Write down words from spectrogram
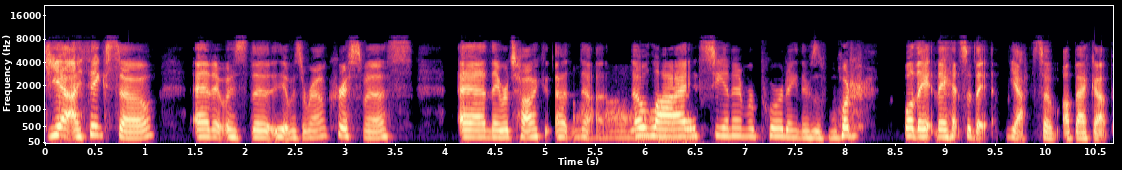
Yeah, I think so. And it was the it was around Christmas, and they were talking. Uh, no, no Oh. lie, CNN reporting. There's a water. Well, they they had so they yeah. So I'll back up.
